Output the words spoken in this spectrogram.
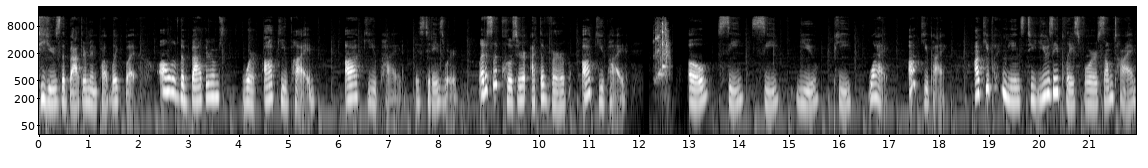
to use the bathroom in public, but all of the bathrooms were occupied? Occupied is today's word. Let us look closer at the verb occupied. O C C U P Y. Occupy. Occupy means to use a place for some time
